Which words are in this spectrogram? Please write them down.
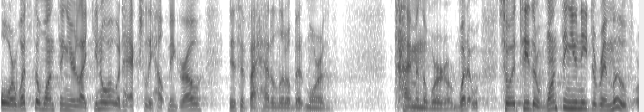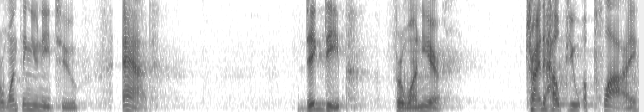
Or what's the one thing you're like, you know what would actually help me grow is if I had a little bit more of time in the Word. Or what, so it's either one thing you need to remove or one thing you need to add. Dig deep for one year trying to help you apply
